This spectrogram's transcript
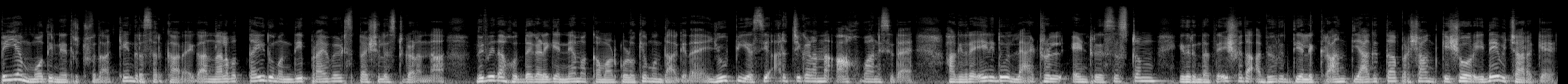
ಪಿ ಎಂ ಮೋದಿ ನೇತೃತ್ವದ ಕೇಂದ್ರ ಸರ್ಕಾರ ಈಗ ನಲವತ್ತೈದು ಮಂದಿ ಪ್ರೈವೇಟ್ ಸ್ಪೆಷಲಿಸ್ಟ್ಗಳನ್ನು ವಿವಿಧ ಹುದ್ದೆಗಳಿಗೆ ನೇಮಕ ಮಾಡಿಕೊಳ್ಳೋಕೆ ಮುಂದಾಗಿದೆ. ಯು ಪಿ ಎಸ್ ಸಿ ಅರ್ಜಿಗಳನ್ನು ಆಹ್ವಾನಿಸಿದೆ. ಹಾಗಿದ್ರೆ ಏನಿದು ಲ್ಯಾಟ್ರಲ್ ಎಂಟ್ರಿ ಸಿಸ್ಟಮ್ ಇದರಿಂದ ದೇಶದ ಅಭಿವೃದ್ಧಿಯಲ್ಲಿ ಕ್ರಾಂತಿ ಆಗುತ್ತಾ ಪ್ರಶಾಂತ್ ಕಿಶೋರ್ ಇದೇ ವಿಚಾರಕ್ಕೆ.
